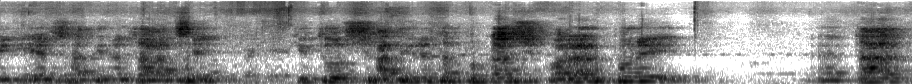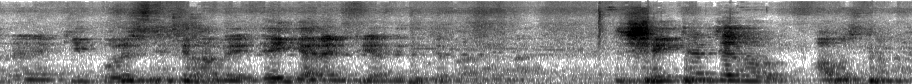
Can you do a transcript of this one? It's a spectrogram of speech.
মিডিয়ার স্বাধীনতা আছে। কিন্তু স্বাধীনতা প্রকাশ করার পরে তার কি পরিস্থিতি হবে, এই গ্যারান্টি আমি দিতে পারব না। সেইটার যেন অবস্থা না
